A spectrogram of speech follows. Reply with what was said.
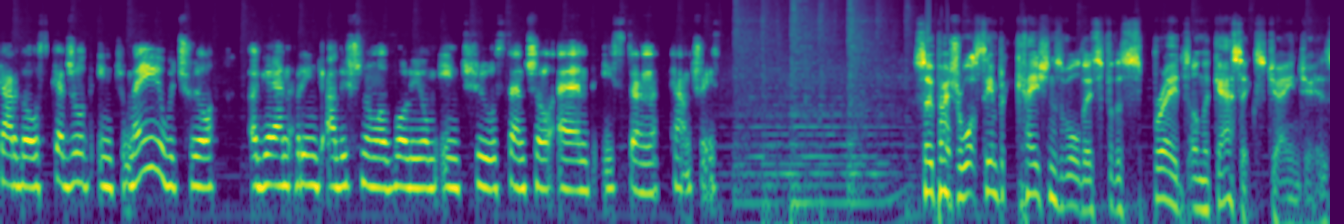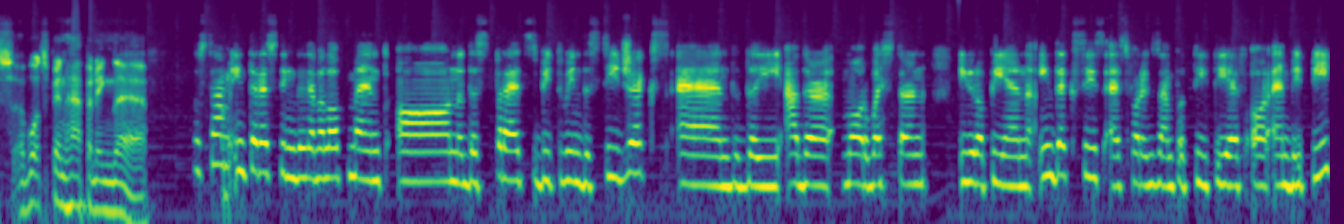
cargo scheduled into May, which will again bring additional volume into central and eastern countries. So, Petra, what's the implications of all this for the spreads on the gas exchanges? Uh, what's been happening there? So some interesting development on the spreads between the CEEGEX and the other more Western European indexes, as for example TTF or NBP.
